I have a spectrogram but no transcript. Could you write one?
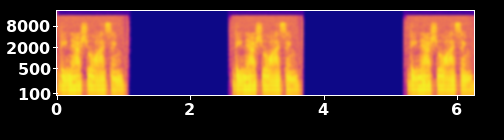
Denationalizing. Denationalizing. Denationalizing.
